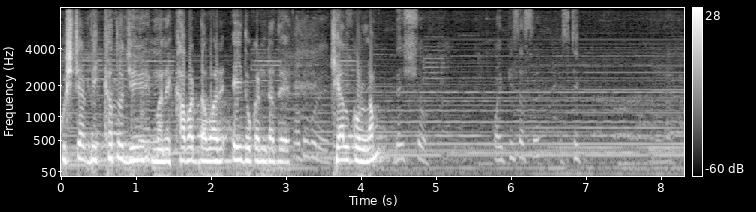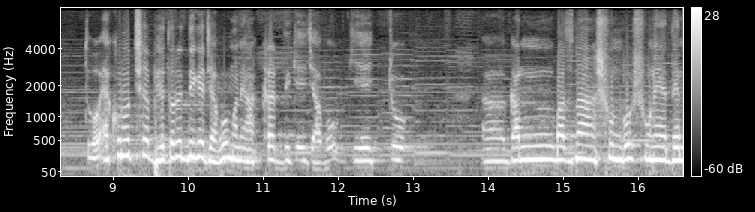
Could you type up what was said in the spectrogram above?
কুষ্টিয়ার বিখ্যাত যে মানে খাবার দাবার এই দোকানটাতে খেয়াল করলাম। তো এখন হচ্ছে ভেতরের দিকে যাব মানে আখড়ার দিকেই যাব গিয়ে একটু গান বাজনা শুনব শুনে দেন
